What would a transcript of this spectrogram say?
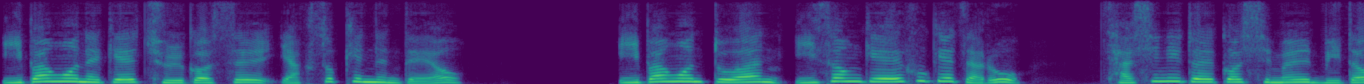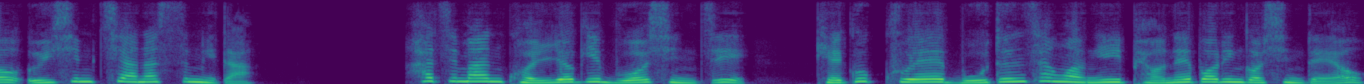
이방원에게 줄 것을 약속했는데요. 이방원 또한 이성계의 후계자로 자신이 될 것임을 믿어 의심치 않았습니다. 하지만 권력이 무엇인지 개국 후의 모든 상황이 변해버린 것인데요.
